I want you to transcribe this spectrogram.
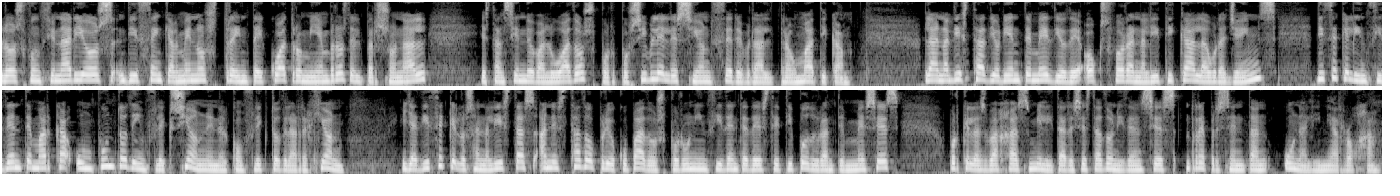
Los funcionarios dicen que al menos 34 miembros del personal están siendo evaluados por posible lesión cerebral traumática. La analista de Oriente Medio de Oxford Analytica, Laura James, dice que el incidente marca un punto de inflexión en el conflicto de la región. Ella dice que los analistas han estado preocupados por un incidente de este tipo durante meses porque las bajas militares estadounidenses representan una línea roja.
